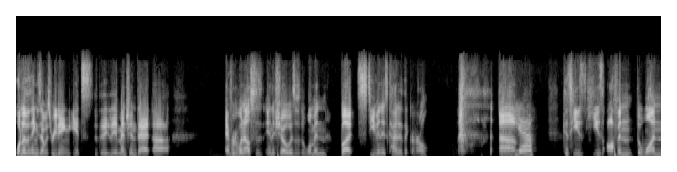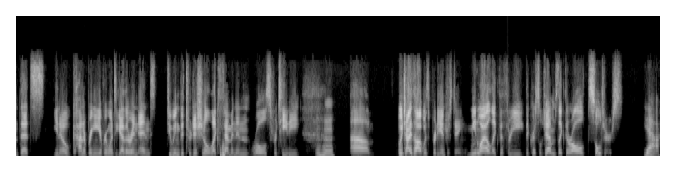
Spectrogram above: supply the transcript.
one of the things I was reading it's they, they mentioned that uh, everyone else in the show is a woman but Steven is kind of the girl. Um, yeah. because he's he's often the one that's you know kind of bringing everyone together and and doing the traditional like feminine roles for TV, hmm um, which I thought was pretty interesting. Meanwhile, like the three the crystal gems, like they're all soldiers, Yeah.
